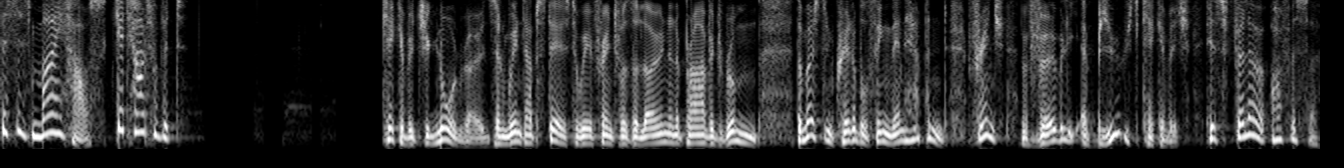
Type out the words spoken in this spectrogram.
This is my house. Get out of it. Kekewich ignored Rhodes and went upstairs to where French was alone in a private room. The most incredible thing then happened. French verbally abused Kekewich, his fellow officer,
